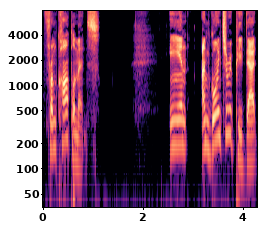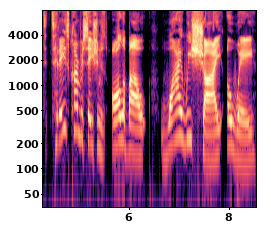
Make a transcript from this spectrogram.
from compliments. And I'm going to repeat that. Today's conversation is all about why we shy away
